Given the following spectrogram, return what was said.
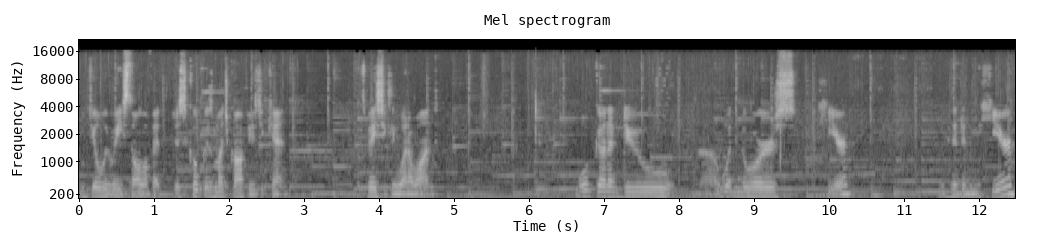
until we waste all of it. Just cook as much coffee as you can. That's basically what I want. We're gonna do uh, wooden doors here. We're gonna do them here.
